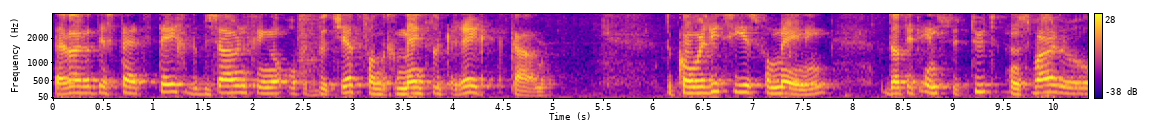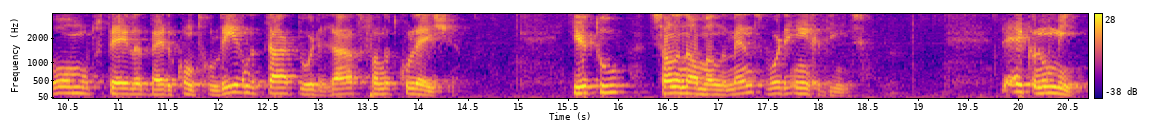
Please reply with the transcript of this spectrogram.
wij waren destijds tegen de bezuinigingen op het budget van de gemeentelijke rekenkamer. De coalitie is van mening dat dit instituut een zwaardere rol moet spelen... bij de controlerende taak door de raad van het college. Hiertoe zal een amendement worden ingediend. De economie.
